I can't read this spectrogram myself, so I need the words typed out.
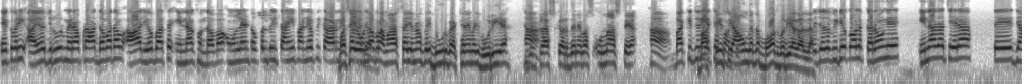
ਇੱਕ ਵਾਰੀ ਆਇਓ ਜਰੂਰ ਮੇਰਾ ਭਰਾ ਦਵਾ ਦਵ ਆ ਜਿਓ ਬਸ ਇੰਨਾ ਹੁੰਦਾ ਵਾ ਆਨਲਾਈਨ ਟੋਕਨ ਤੁਸੀਂ ਤਾਂ ਹੀ ਪਾਉਂਦੇ ਹੋ ਵੀ ਕਾਰ ਬਸ ਇਹ ਉਹਨਾਂ। ਭਰਾਵਾਂ ਵਾਸਤੇ ਜਿਹਨਾਂ ਕੋਈ ਦੂਰ ਬੈਠੇ ਨੇ ਮਜਬੂਰੀ ਹੈ। ਜੇ ਟਰਸਟ ਕਰਦੇ ਨੇ ਬਸ ਉਹਨਾਂ ਵਾਸਤੇ ਆ। ਹਾਂ ਬਾਕੀ ਤੁਸੀਂ ਬਾਕੀ ਇੱਥੇ ਤੁਸੀਂ ਪਹੁੰਚੋ। ਆਉਂਗੇ ਤਾਂ ਬਹੁਤ ਵਧੀਆ ਗੱਲ ਤੇ ਹੈ ਜਦੋਂ ਵੀਡੀਓ ਕਾਲ ਕਰੋਗੇ ਇਹਨਾਂ ਦਾ ਚਿਹਰਾ ਤੇ ਜਾਂ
